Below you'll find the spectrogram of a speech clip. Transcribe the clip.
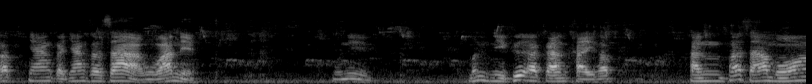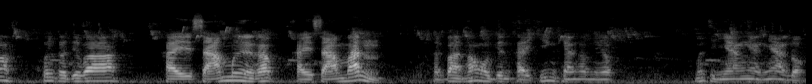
ครับย่างกับย่างซ่าเมื่อวานนี่มือนี้มันนี่คืออาการไข่ครับคันภาษาหมอเพิ่นก็สิว่าไข่สามมือครับ ไข่สามวัน แต่บ้านเขามันเป็นไข่กิ้งแข็งครับนี่ครับ มันสิยางยางยากดอก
